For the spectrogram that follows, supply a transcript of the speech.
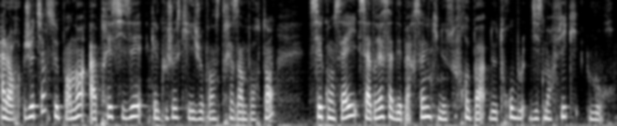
Alors, je tiens cependant à préciser quelque chose qui est, je pense, très important. Ces conseils s'adressent à des personnes qui ne souffrent pas de troubles dysmorphiques lourds.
